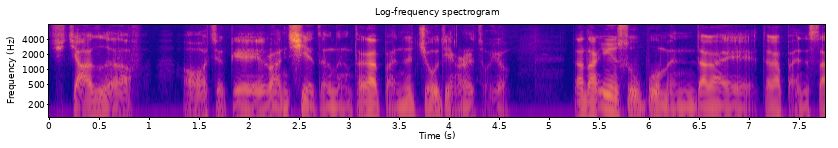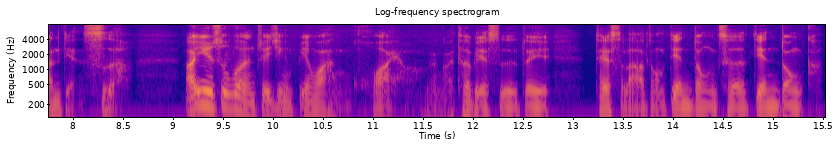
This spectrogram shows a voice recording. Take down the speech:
去加热啊，哦，这个暖气等等，大概百分之九点二左右。那当运输部门大概大概百分之三点四啊。啊，运输部门最近变化很快啊，很快，特别是对特斯拉这种电动车、电动卡。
